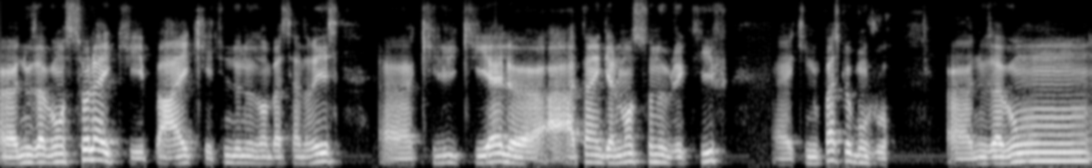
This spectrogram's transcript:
Euh, nous avons Soleil qui est pareil, qui est une de nos ambassadrices, euh, qui, lui, qui elle euh, a atteint également son objectif, qui nous passe le bonjour. nous avons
